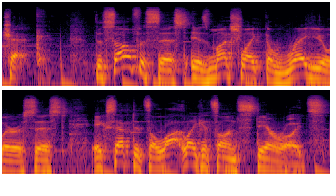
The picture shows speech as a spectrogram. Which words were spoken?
Check. The self assist is much like the regular assist, except it's a lot like it's on steroids.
